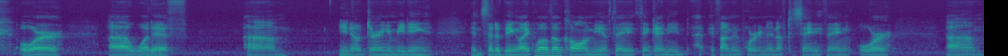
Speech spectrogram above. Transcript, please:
or uh, what if, um, you know, during a meeting, instead of being like, well, they'll call on me if they think I need, if I'm important enough to say anything, or um,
